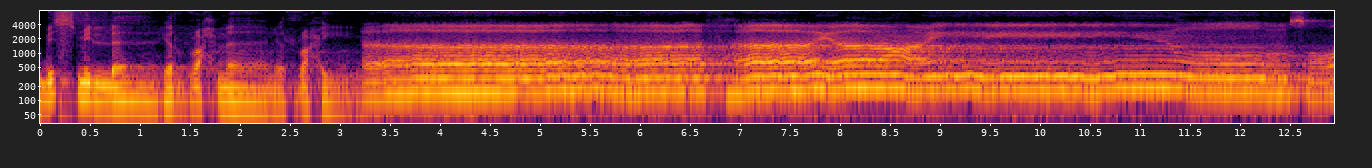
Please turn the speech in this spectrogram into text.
بسم الله الرحمن الرحيم. آفها يا عين صاد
